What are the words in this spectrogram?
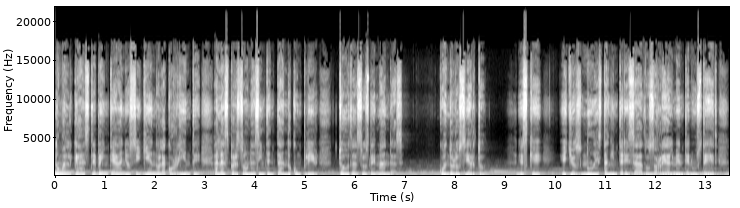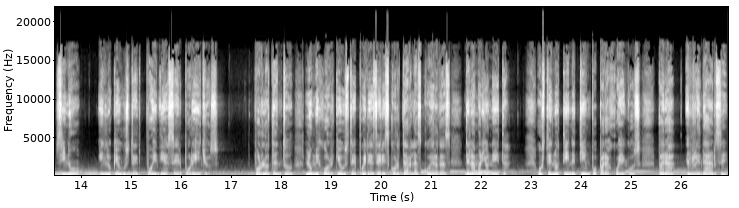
No malgaste 20 años siguiendo la corriente a las personas intentando cumplir todas sus demandas, cuando lo cierto es que ellos no están interesados realmente en usted, sino en lo que usted puede hacer por ellos. Por lo tanto, lo mejor que usted puede hacer es cortar las cuerdas de la marioneta. Usted no tiene tiempo para juegos, para enredarse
